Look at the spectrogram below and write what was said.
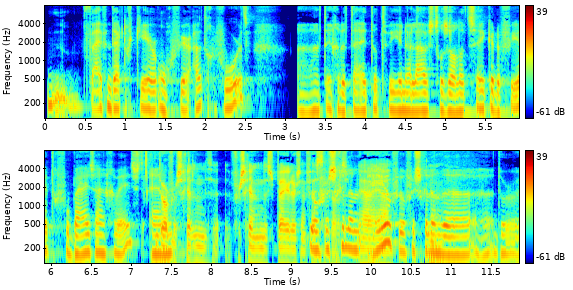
mm, 35 keer ongeveer uitgevoerd. Eh, tegen de tijd dat we hier naar luisteren zal het zeker de 40 voorbij zijn geweest. En Door verschillende, verschillende spelers en door festivals. verschillende, Ja, ja. heel veel verschillende, eh, door,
